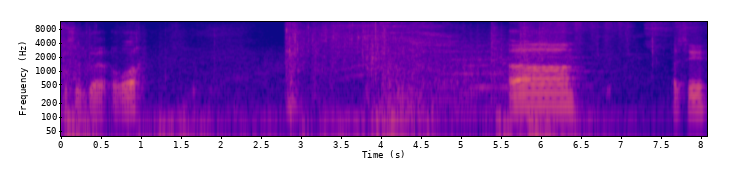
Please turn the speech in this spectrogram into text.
this is good work. Um, let's see.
